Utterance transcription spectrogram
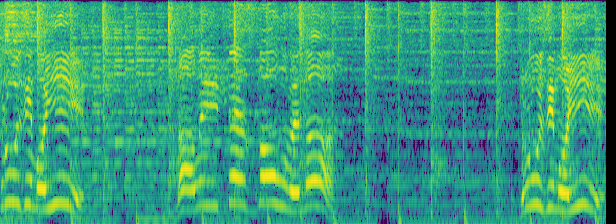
Друзі мої! Налийте знову вина! Друзі мої!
